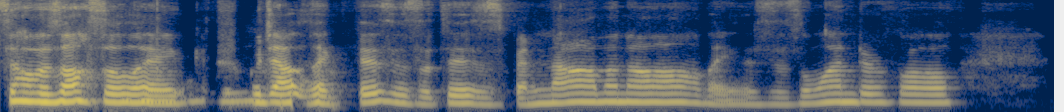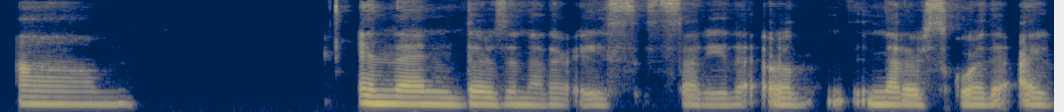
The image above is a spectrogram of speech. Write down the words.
So it was also like, which I was like, this is this is phenomenal. Like this is wonderful. Um, and then there's another ACE study that or another score that I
